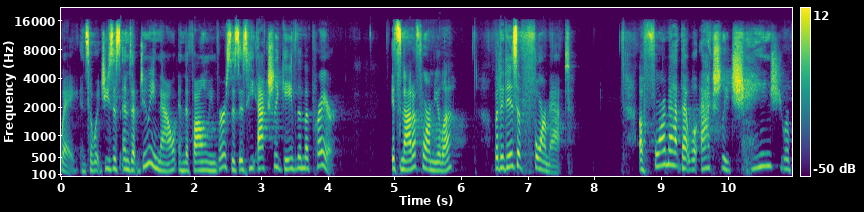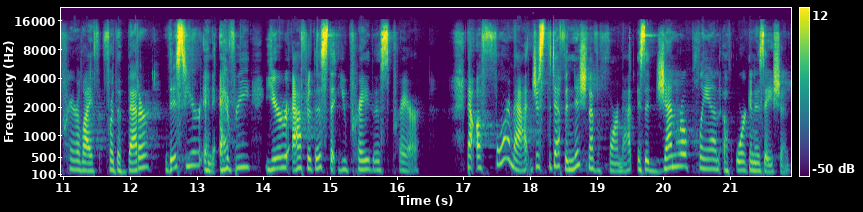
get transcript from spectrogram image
way. And so, what Jesus ends up doing now in the following verses is he actually gave them a prayer. It's not a formula, but it is a format. A format that will actually change your prayer life for the better this year and every year after this that you pray this prayer. Now, a format, just the definition of a format, is a general plan of organization.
